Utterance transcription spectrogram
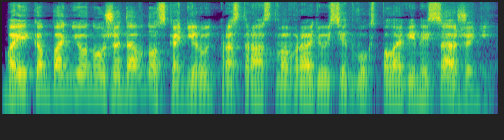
Мои компаньоны уже давно сканируют пространство в радиусе двух с половиной саженей.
